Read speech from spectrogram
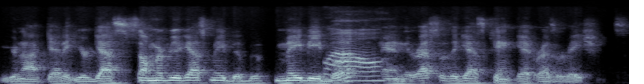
you're not getting your guests. Some of your guests may be may be wow. booked, and the rest of the guests can't get reservations.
